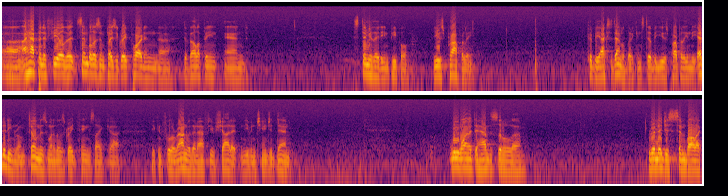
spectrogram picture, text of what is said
Uh, I happen to feel that symbolism plays a great part in uh, developing and stimulating people used properly. Could be accidental, but it can still be used properly in the editing room. Film is one of those great things like uh, you can fool around with it after you've shot it and even change it then. We wanted to have this little uh, religious symbolic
